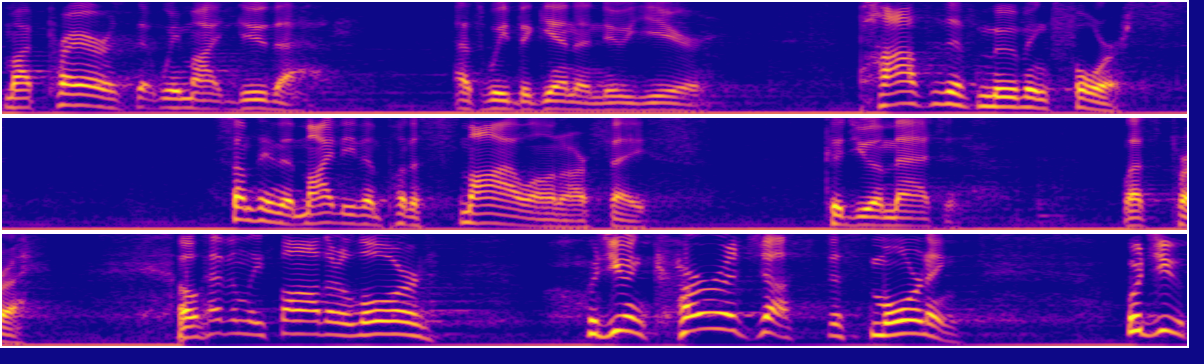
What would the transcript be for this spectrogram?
My prayer is that we might do that as we begin a new year. Positive moving force, something that might even put a smile on our face. Could you imagine? Let's pray. Oh, Heavenly Father, Lord, would you encourage us this morning? Would you,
